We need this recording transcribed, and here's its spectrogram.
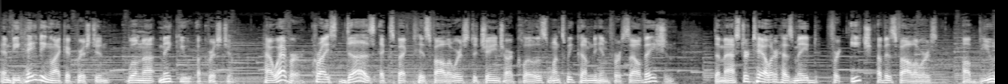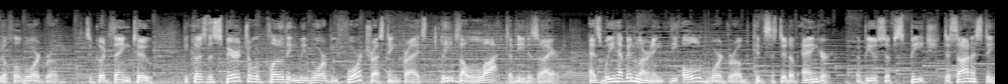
And behaving like a Christian will not make you a Christian. However, Christ does expect his followers to change our clothes once we come to him for salvation. The master tailor has made for each of his followers a beautiful wardrobe. It's a good thing, too, because the spiritual clothing we wore before trusting Christ leaves a lot to be desired. As we have been learning, the old wardrobe consisted of anger, abusive speech, dishonesty,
